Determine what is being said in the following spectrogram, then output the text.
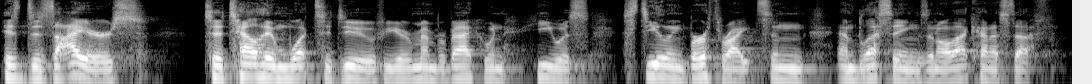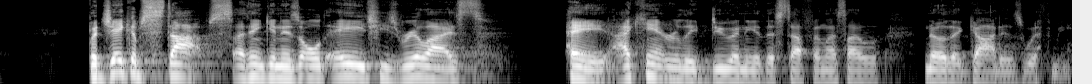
his desires to tell him what to do. If you remember back when he was stealing birthrights and, and blessings and all that kind of stuff. But Jacob stops. I think in his old age, he's realized hey, I can't really do any of this stuff unless I know that God is with me.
